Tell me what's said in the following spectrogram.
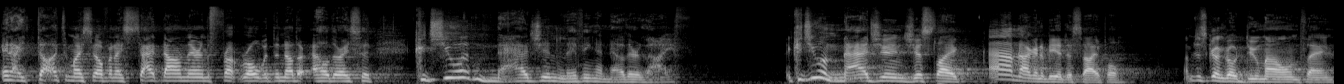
And I thought to myself, and I sat down there in the front row with another elder, I said, Could you imagine living another life? Could you imagine just like, I'm not going to be a disciple. I'm just going to go do my own thing,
